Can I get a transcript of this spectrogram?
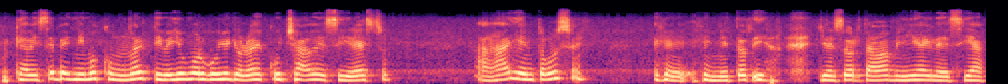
Porque a veces venimos con un altivez y un orgullo, yo lo he escuchado decir eso. Ajá, y entonces, en estos días, yo exhortaba a mi hija y le decía,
